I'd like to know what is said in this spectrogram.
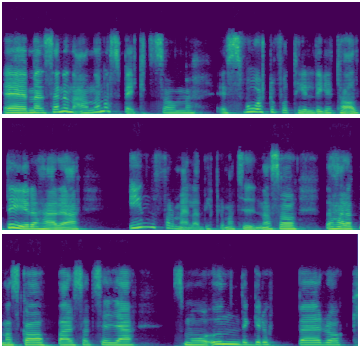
Eh, men sen en annan aspekt som är svårt att få till digitalt, det är det här eh, informella diplomatin, alltså det här att man skapar så att säga små undergrupper och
